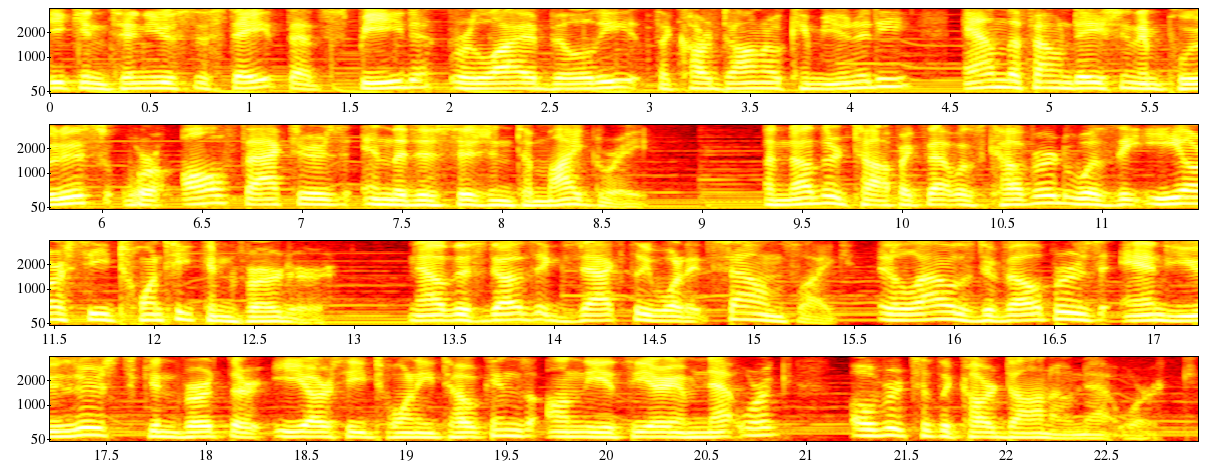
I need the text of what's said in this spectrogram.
He continues to state that speed, reliability, the Cardano community, and the foundation in Plutus were all factors in the decision to migrate. Another topic that was covered was the ERC20 converter. Now this does exactly what it sounds like. It allows developers and users to convert their ERC20 tokens on the Ethereum network over to the Cardano network.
